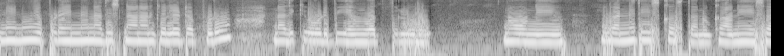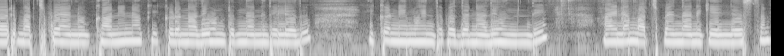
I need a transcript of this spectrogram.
నేను ఎప్పుడైనా నది స్నానానికి వెళ్ళేటప్పుడు నదికి ఒడి బియ్యం వత్తులు నూనె ఇవన్నీ తీసుకొస్తాను. కానీ ఈసారి మర్చిపోయాను. కానీ నాకు ఇక్కడ నది ఉంటుందని తెలియదు. ఇక్కడనేమో ఇంత పెద్ద నది ఉంది. అయినా మర్చిపోయిన దానికి ఏం చేస్తాం?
